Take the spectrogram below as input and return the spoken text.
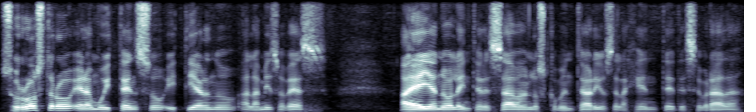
Su rostro era muy tenso y tierno a la misma vez. A ella no le interesaban los comentarios de la gente deshebrada,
